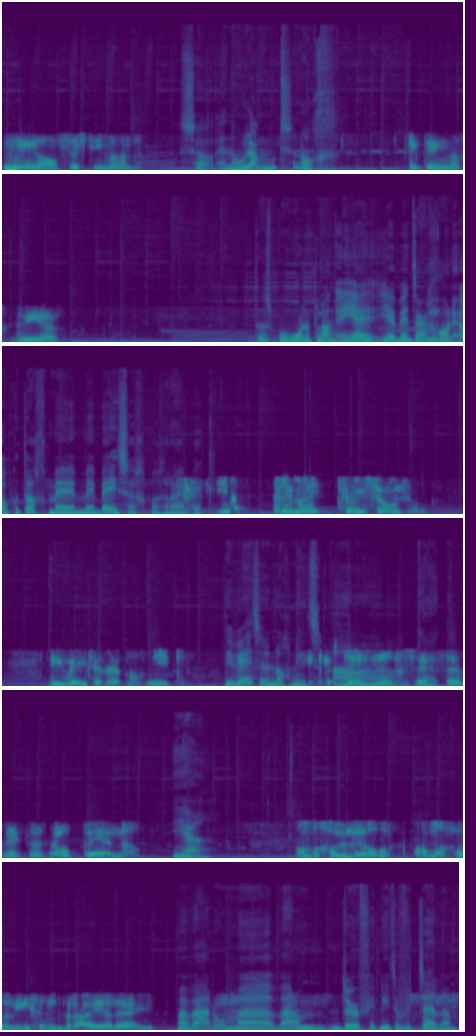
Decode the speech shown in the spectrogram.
Nu al 16 maanden. Zo, en hoe lang moet ze nog? Ik denk nog drie jaar. Dat is behoorlijk lang. En jij, jij bent daar gewoon elke dag mee, mee bezig, begrijp ik? Ja, en mijn twee zoons ook. Die weten het nog niet. Die weten het nog niet? Ik heb ah, tegen hen gezegd, zij werkt als au pair nou. Ja. Allemaal gelul, allemaal geliegen, draaierij. Maar waarom, uh, waarom durf je het niet te vertellen?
